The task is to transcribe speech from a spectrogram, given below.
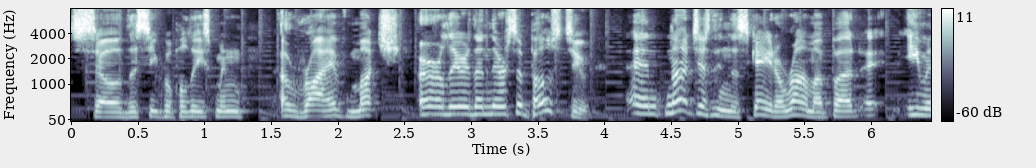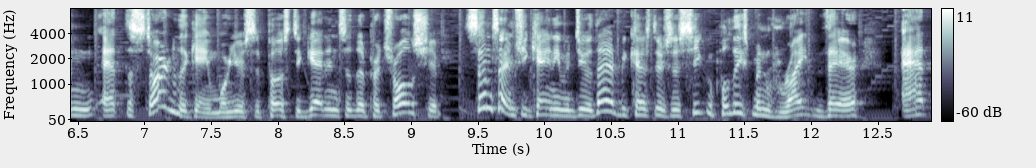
So the sequel policemen arrive much earlier than they're supposed to. And not just in the Skate-o-Rama, but uh, even at the start of the game where you're supposed to get into the patrol ship. Sometimes you can't even do that because there's a secret policeman right there at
